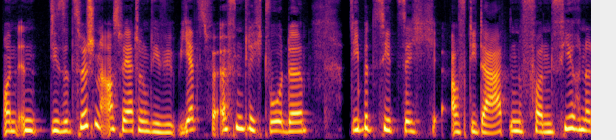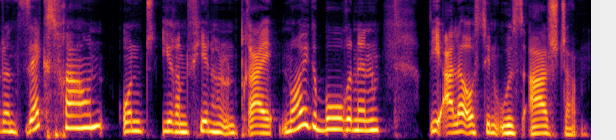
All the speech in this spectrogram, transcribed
Und in diese Zwischenauswertung, die jetzt veröffentlicht wurde, die bezieht sich auf die Daten von 406 Frauen und ihren 403 Neugeborenen, die alle aus den USA stammen.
